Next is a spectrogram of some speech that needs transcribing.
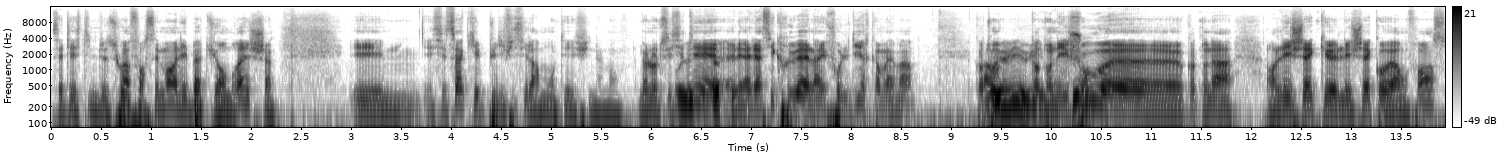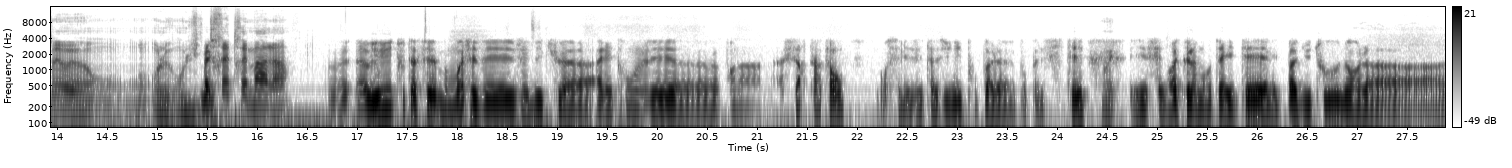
cette estime de soi, forcément, elle est battue en brèche. Et, et c'est ça qui est le plus difficile à remonter finalement. Dans notre société, elle, elle est assez cruelle, hein, il faut le dire quand même. hein. Quand Ah on, oui, oui, oui, quand on échoue, euh, quand on a alors l'échec, l'échec euh, en France, euh, on, on le, on le vit Ben, très très mal. Hein. Euh, euh, oui, tout à fait. Bon, moi, j'ai vécu à, à l'étranger euh, pendant un, certain temps. Bon, c'est les États-Unis pour pas le, pour pas le citer. Oui. Et c'est vrai que la mentalité, elle n'est pas du tout dans la,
